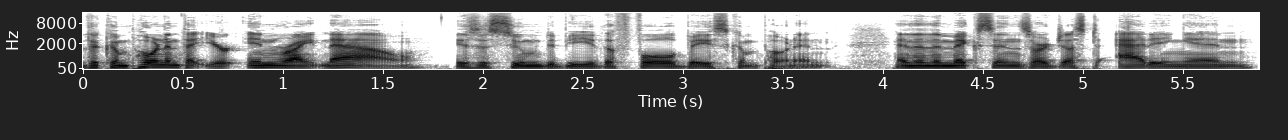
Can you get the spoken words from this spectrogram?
the component that you're in right now is assumed to be the full base component, and then the mixins are just adding in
